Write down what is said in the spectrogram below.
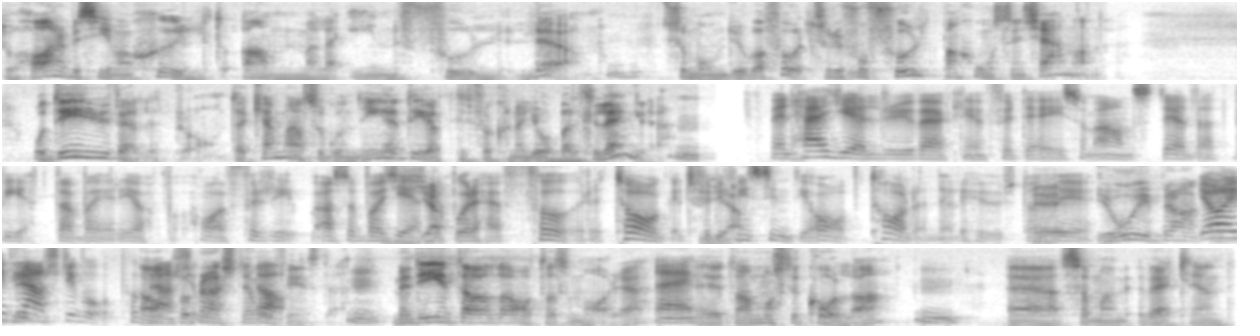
då har arbetsgivaren skyldighet att anmäla in full lön. Mm. Som om du jobbar fullt, så du får fullt pensionsintjänande. Och det är ju väldigt bra. Där kan man alltså gå ner deltid för att kunna jobba lite längre. Men här gäller det ju verkligen för dig som anställd att veta vad är det jag har för, alltså vad gäller Ja. på det här företaget. För det Ja. finns inte i avtalen, eller hur? Eh, det, jo, i, bran- Ja, i det- branschnivå, på ja, branschnivå. på branschnivå Ja. finns det. Mm. Men det är inte alla avtal som har det. Nej. Mm. Eh, Utan man måste kolla. Eh, så man verkligen,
